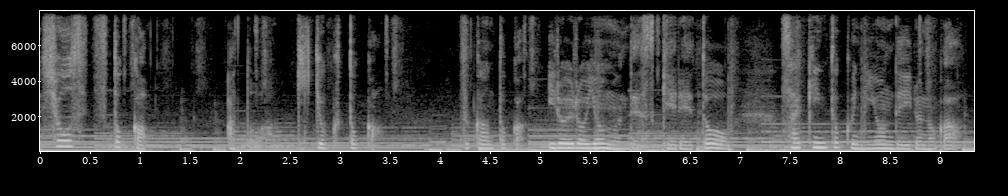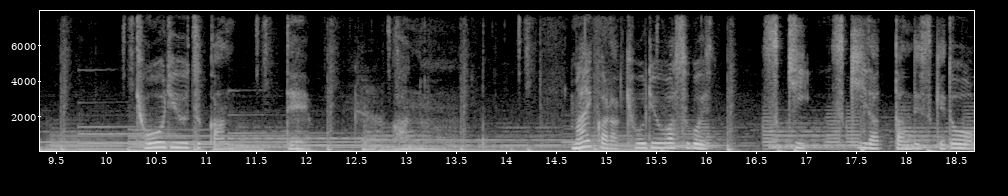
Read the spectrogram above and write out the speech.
う小説とかあとは戯曲とか図鑑とかいろいろ読むんですけれど最近特に読んでいるのが恐竜図鑑であの前から恐竜はすごい好き好きだったんですけど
